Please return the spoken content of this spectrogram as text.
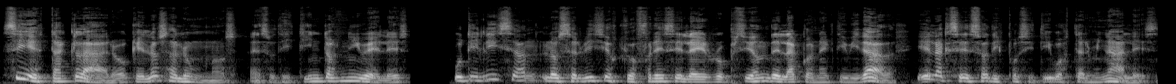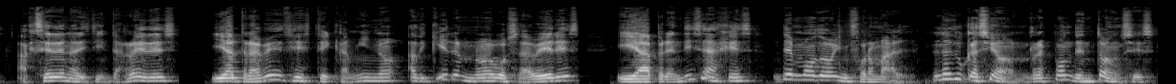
Sí está claro que los alumnos, en sus distintos niveles, utilizan los servicios que ofrece la irrupción de la conectividad y el acceso a dispositivos terminales, acceden a distintas redes y a través de este camino adquieren nuevos saberes y aprendizajes de modo informal. La educación responde entonces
